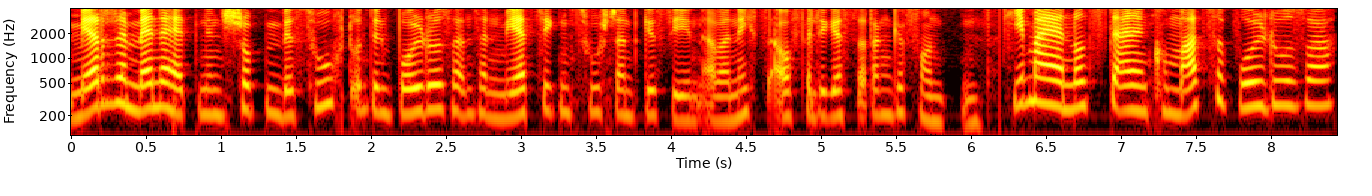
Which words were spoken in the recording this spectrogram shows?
Mehrere Männer hätten den Schuppen besucht und den Bulldozer in seinem jetzigen Zustand gesehen, aber nichts Auffälliges daran gefunden. Hiemeyer nutzte einen Komatsu-Bulldozer,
